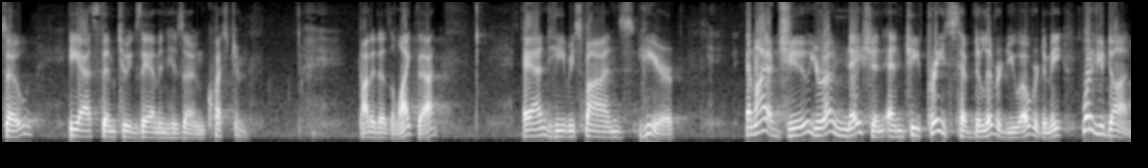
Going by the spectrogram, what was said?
So he asked them to examine his own question. Pilate doesn't like that. And he responds here Am I a Jew? Your own nation and chief priests have delivered you over to me. What have you done?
